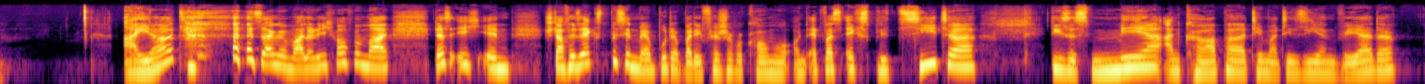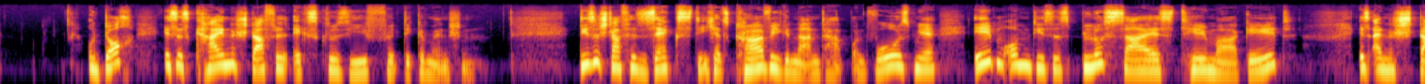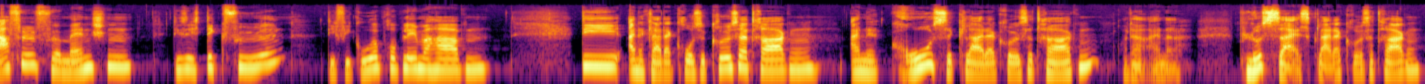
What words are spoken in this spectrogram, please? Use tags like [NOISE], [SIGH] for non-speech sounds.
eiert, [LAUGHS] sagen wir mal. Und ich hoffe mal, dass ich in Staffel 6 ein bisschen mehr Butter bei den Fische bekomme und etwas expliziter dieses Mehr an Körper thematisieren werde. Und doch ist es keine Staffel exklusiv für dicke Menschen. Diese Staffel 6, die ich jetzt Curvy genannt habe und wo es mir eben um dieses Plus-Size-Thema geht, ist eine Staffel für Menschen, die sich dick fühlen, die Figurprobleme haben, die eine Kleidergröße größer tragen, eine große Kleidergröße tragen oder eine Plus-Size-Kleidergröße tragen,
